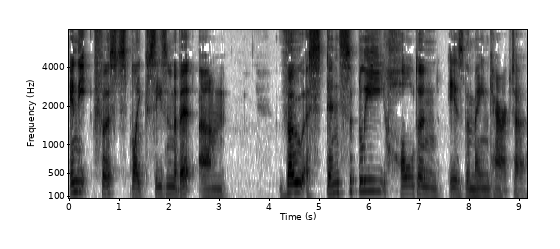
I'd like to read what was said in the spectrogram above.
in the first like season a bit, um, though ostensibly Holden is the main character.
